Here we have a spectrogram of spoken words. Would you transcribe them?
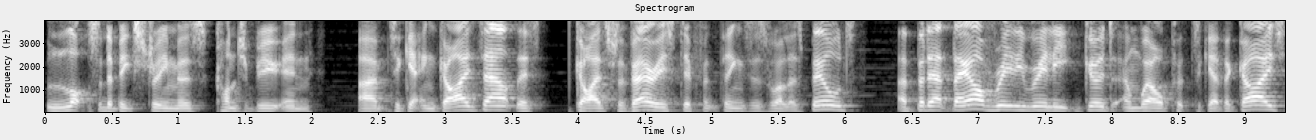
lots of the big streamers contributing um, to getting guides out. There's guides for various different things as well as builds, uh, but uh, they are really, really good and well put together guides.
